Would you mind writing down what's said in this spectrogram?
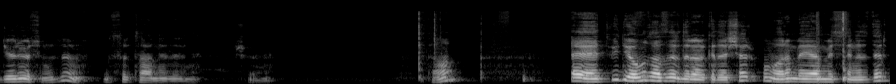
Görüyorsunuz değil mi? Mısır tanelerini. Şöyle. Tamam. Evet, videomuz hazırdır arkadaşlar. Umarım beğenmişsinizdir.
